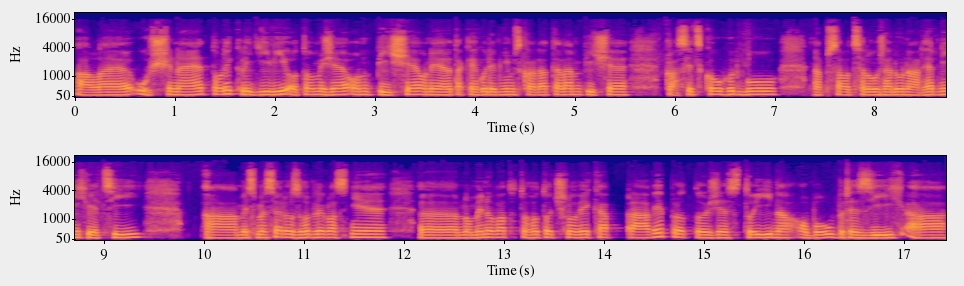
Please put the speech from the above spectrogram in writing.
ale už ne tolik lidí ví o tom, že on píše píše, on je také hudebním skladatelem, píše klasickou hudbu, napsal celou řadu nádherných věcí a my jsme se rozhodli vlastně eh, nominovat tohoto člověka právě proto, že stojí na obou březích a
